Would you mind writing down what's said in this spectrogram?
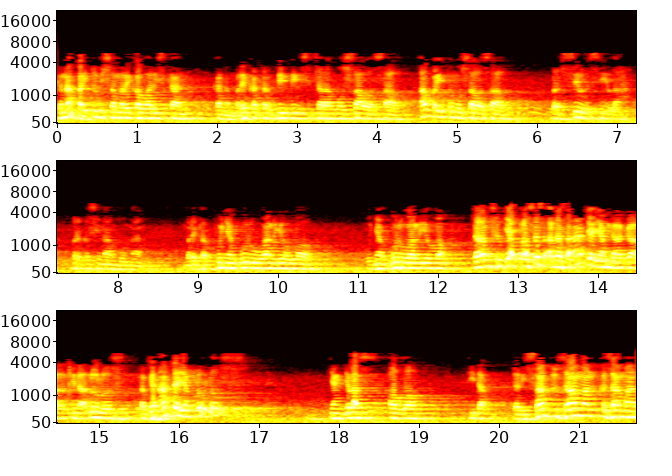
Kenapa itu bisa mereka wariskan? Karena mereka terbimbing secara musalsal. Apa itu musalsal? bersilsilah, berkesinambungan. Mereka punya guru wali Allah, punya guru wali Allah. Dalam setiap proses ada saja yang gagal tidak lulus, tapi ada yang lulus. Yang jelas Allah tidak dari satu zaman ke zaman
